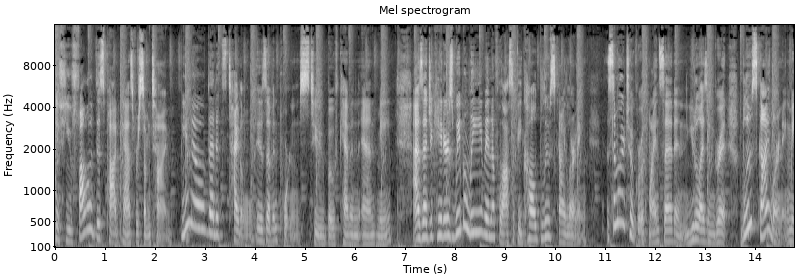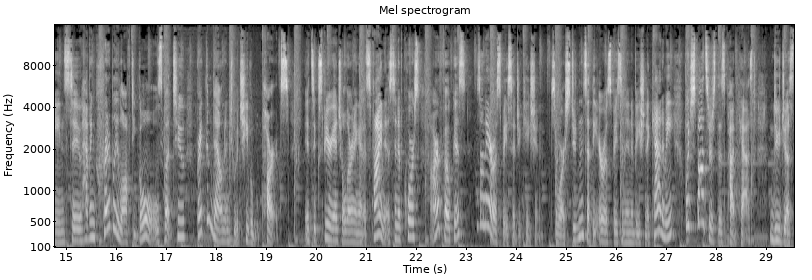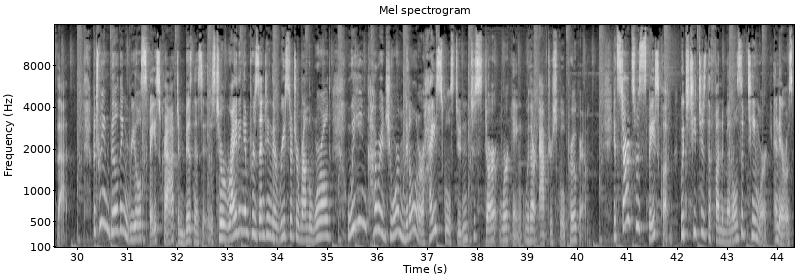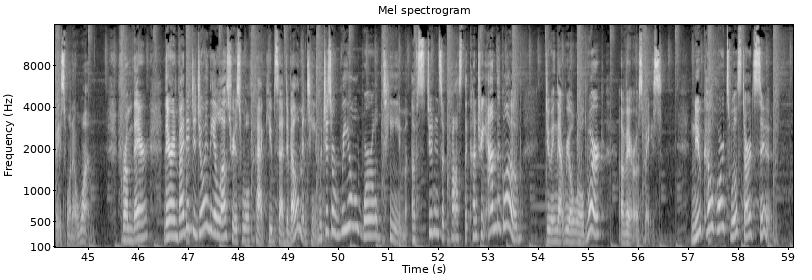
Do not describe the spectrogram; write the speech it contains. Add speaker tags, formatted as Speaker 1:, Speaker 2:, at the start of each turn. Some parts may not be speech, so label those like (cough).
Speaker 1: If you've followed this podcast for some time, you know that its title is of importance to both Kevin and me. As educators, we believe in a philosophy called blue sky learning. Similar to a growth mindset and utilizing grit, blue sky learning means to have incredibly lofty goals, but to break them down into achievable parts. It's experiential learning at its finest, and of course, our focus is on aerospace education. So, our students at the Aerospace and Innovation Academy, which sponsors this podcast, do just that. Between building real spacecraft and businesses to writing and presenting their research around the world, we encourage your middle or high school student to start working with our after school program. It starts with Space Club, which teaches the fundamentals of teamwork and Aerospace 101. From there, they're invited to join the illustrious Wolfpack CubeSat development team, which is a real world team of students across the country and the globe doing that real world work of aerospace. New cohorts will start soon.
